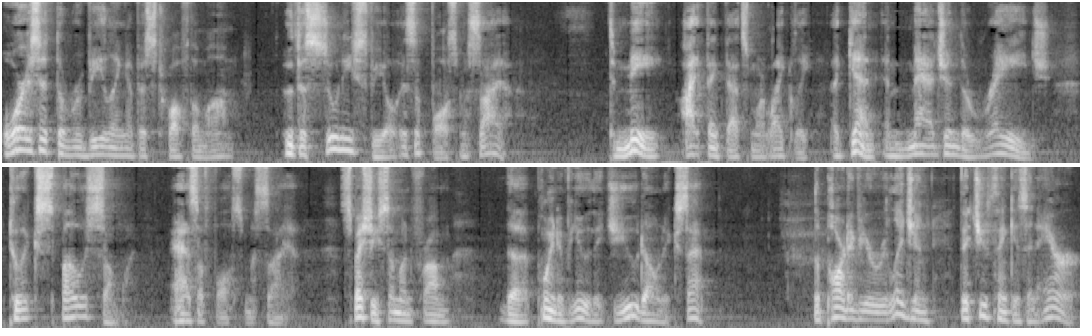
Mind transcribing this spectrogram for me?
Or is it the revealing of his 12th Imam, who the Sunnis feel is a false Messiah? To me, I think that's more likely. Again, imagine the rage to expose someone as a false Messiah, especially someone from the point of view that you don't accept, the part of your religion that you think is an error.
